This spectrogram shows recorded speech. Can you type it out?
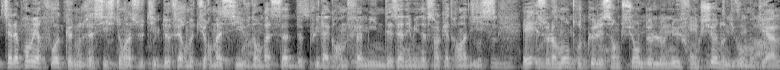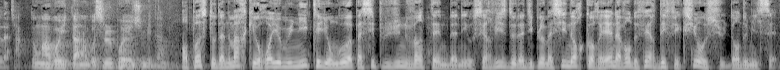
C'est la première fois que nous assistons à ce type de fermeture massive d'ambassades depuis la grande famine des années 1990 et cela montre que les sanctions de l'ONU fonctionnent au niveau mondial. En poste au Danemark et au Royaume-Uni, Tae a passé plus d'une vingtaine d'années au service de la diplomatie nord-coréenne avant de faire défection au sud en 2007.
